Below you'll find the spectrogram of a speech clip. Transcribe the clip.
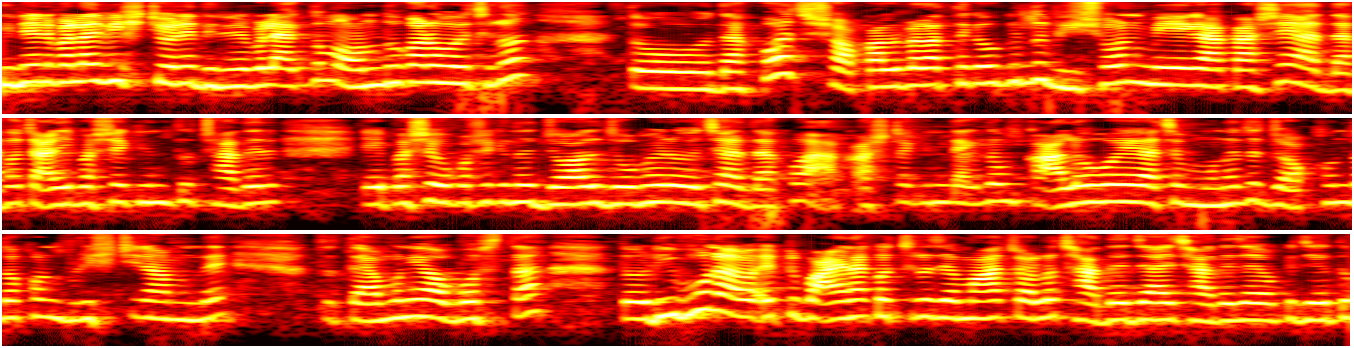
দিনের বেলায় বৃষ্টি হয়নি, দিনের বেলা একদম অন্ধকার হয়েছিল। তো দেখো সকালবেলা থেকেও কিন্তু ভীষণ মেঘ আকাশে, আর দেখো চারিপাশে কিন্তু ছাদের এই পাশে ও পাশে কিন্তু জল জমে রয়েছে, আর দেখো আকাশটা কিন্তু একদম কালো হয়ে আছে, মনে হচ্ছে যখন তখন বৃষ্টি নামবে, তো তেমনই অবস্থা। তো রিভু না একটু বায়না করছিল যে, মা, চলো ছাদে যাই ছাদে যাই। ওকে যেহেতু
